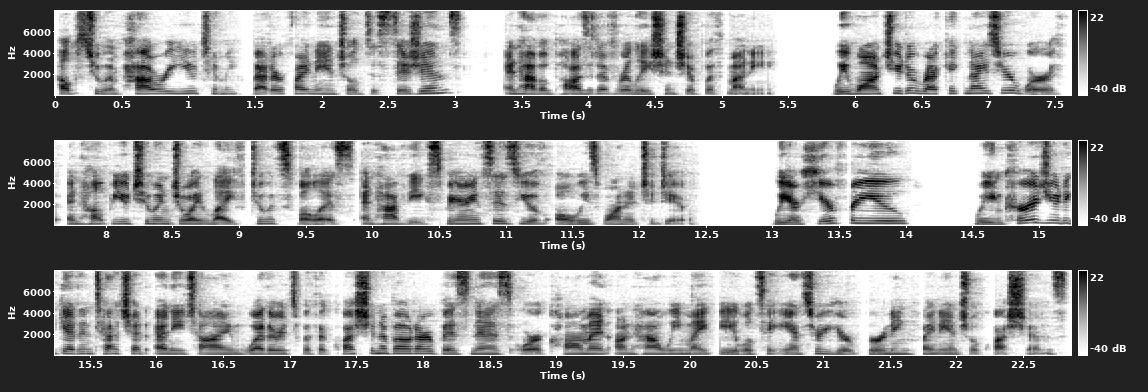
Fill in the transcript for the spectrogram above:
helps to empower you to make better financial decisions and have a positive relationship with money. We want you to recognize your worth and help you to enjoy life to its fullest and have the experiences you have always wanted to do. We are here for you we encourage you to get in touch at any time, whether it's with a question about our business or a comment on how we might be able to answer your burning financial questions.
